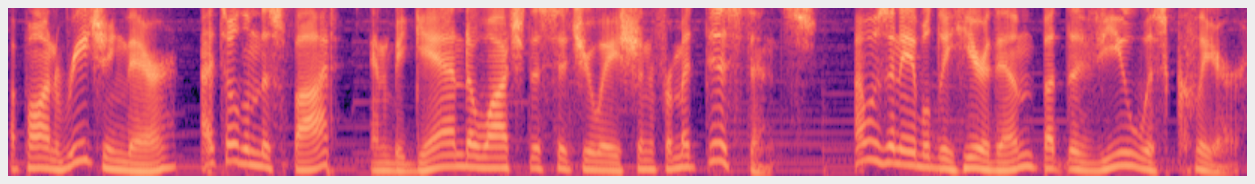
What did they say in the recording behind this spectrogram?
Upon reaching there, I told them the spot and began to watch the situation from a distance. I wasn't able to hear them, but the view was clear.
